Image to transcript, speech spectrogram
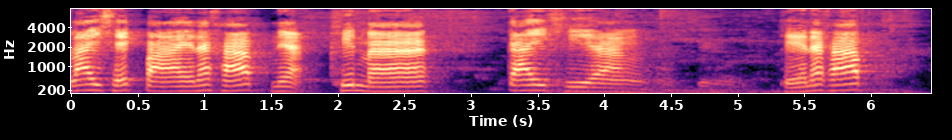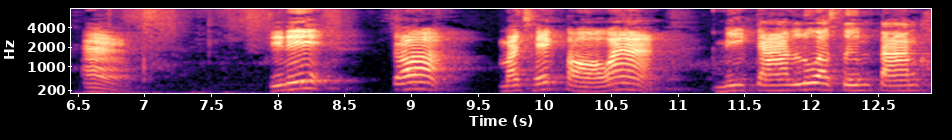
ไล่เช็คไปนะครับ เนี่ยขึ้นมา ใกล้เคียงโอเคนะครับ อ่า ทีนี้ก็มาเช็คต่อว่า มีการรั่วซึมตามข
